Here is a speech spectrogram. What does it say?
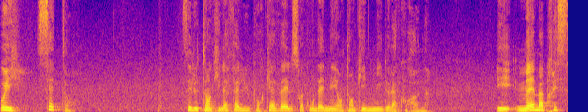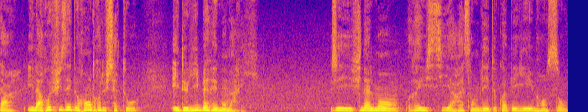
Oui, sept ans. C'est le temps qu'il a fallu pour qu'Avel soit condamné en tant qu'ennemi de la couronne. Et même après ça, il a refusé de rendre le château et de libérer mon mari. J'ai finalement réussi à rassembler de quoi payer une rançon,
